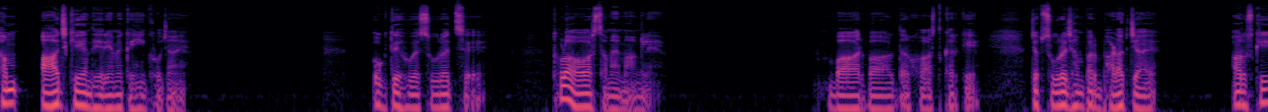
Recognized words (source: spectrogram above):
हम आज के अंधेरे में कहीं खो जाएँ। उगते हुए सूरज से थोड़ा और समय मांग लें। बार बार दरख्वास्त करके जब सूरज हम पर भड़क जाए और उसकी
